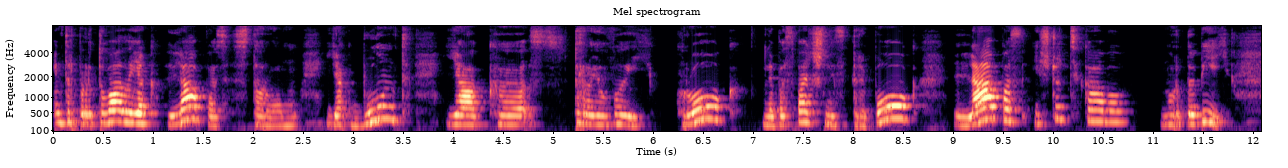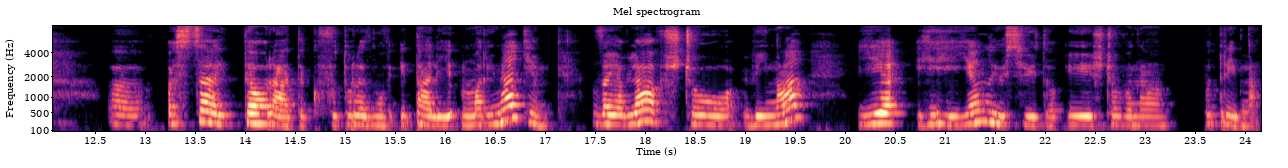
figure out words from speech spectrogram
інтерпретували як ляпас старому, як бунт, як е, стройовий крок, небезпечний стрибок, ляпас і, що цікаво, мордобій. Ось цей теоретик футуризму в Італії Марінеті заявляв, що війна є гігієною світу і що вона потрібна.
